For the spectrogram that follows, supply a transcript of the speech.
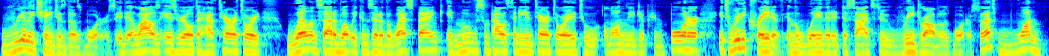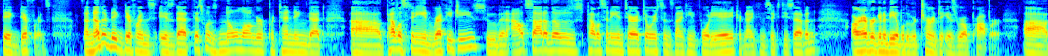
really changes those borders. It allows Israel to have territory well inside of what we consider the West Bank. It moves some Palestinian territory to along the Egyptian border. It's really creative in the way that it decides to redraw those borders. So that's one big difference. Another big difference is that this one's no longer pretending that uh, Palestinian refugees who have been outside of those Palestinian territories since 1948 or 1967 are ever going to be able to return to Israel proper. Uh,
